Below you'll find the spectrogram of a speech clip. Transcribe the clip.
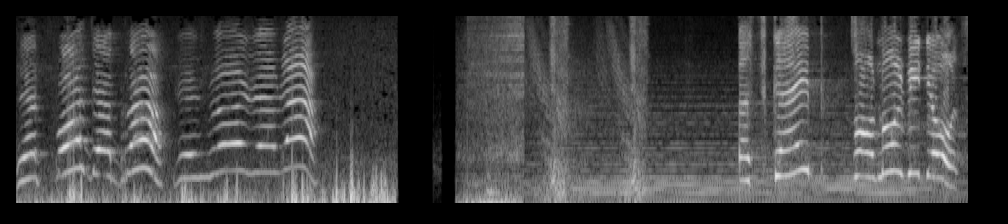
Z for zebra. Z for zebra. Let's go more videos.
